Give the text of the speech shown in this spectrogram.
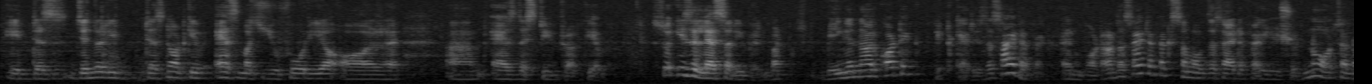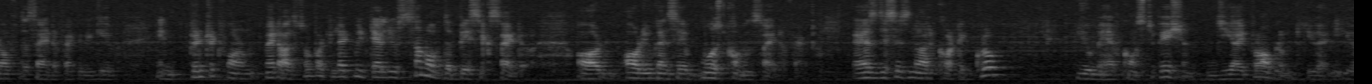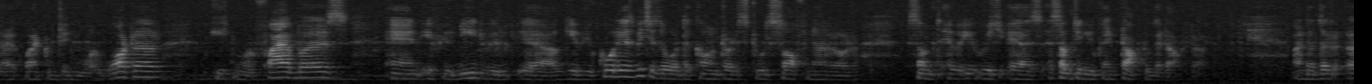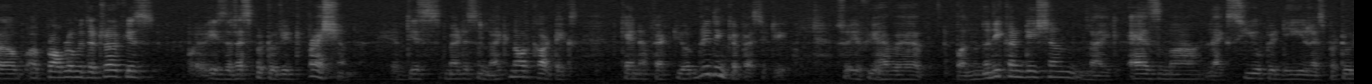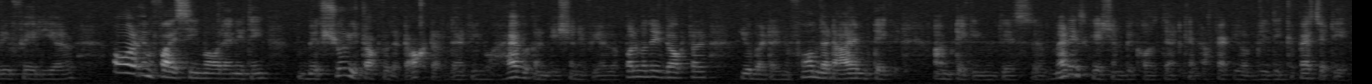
it does generally does not give as much euphoria or um, as the street drug give. So is a lesser evil, but being a narcotic, it carries the side effect. And what are the side effects? Some of the side effects you should know, some of the side effects we give in printed format also, but let me tell you some of the basic side or, or you can say most common side effect. As this is narcotic group, you may have constipation, GI problems, you, you are required to drink more water, eat more fibers and if you need we'll uh, give you Colace which is over the counter stool softener or something which is something you can talk to the doctor. Another uh, problem with the drug is is respiratory depression. This medicine like narcotics can affect your breathing capacity. So if you have a pulmonary condition like asthma, like COPD, respiratory failure or emphysema or anything, make sure you talk to the doctor that you have a condition. If you have a pulmonary doctor, you better inform that I am taking I'm taking this uh, medication because that can affect your breathing capacity.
